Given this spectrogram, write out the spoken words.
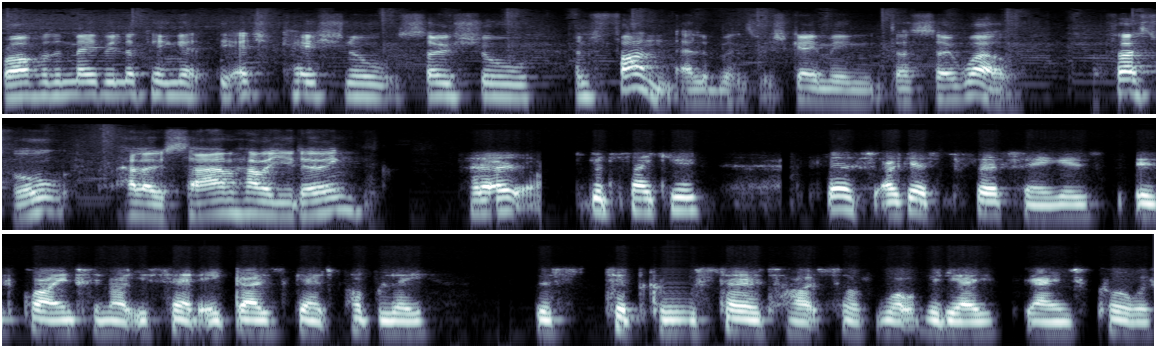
rather than maybe looking at the educational, social, and fun elements which gaming does so well. First of all, hello Sam, how are you doing? Hello, good, thank you. First, I guess the first thing is is quite interesting, like you said, it goes against probably the typical stereotypes of what video games cause,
